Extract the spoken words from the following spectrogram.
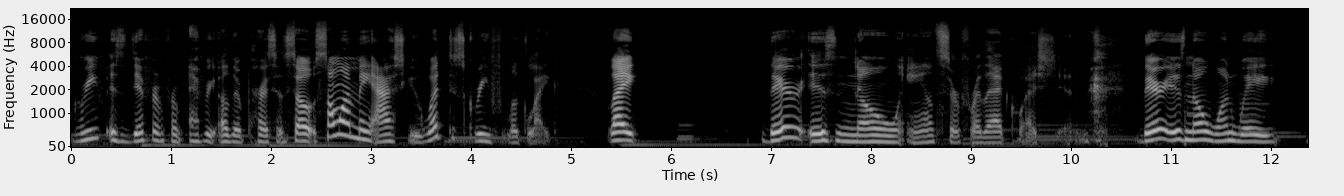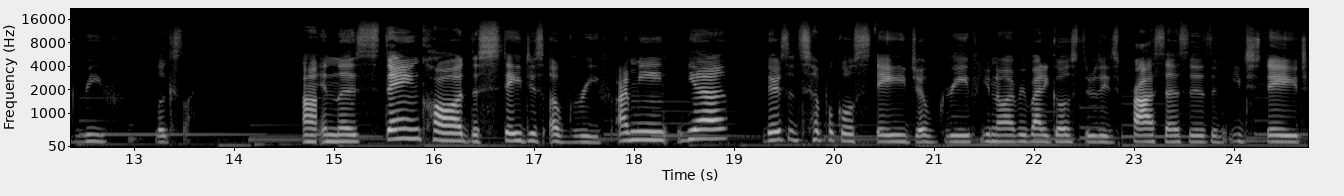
Grief is different from every other person. So, someone may ask you, what does grief look like? Like, there is no answer for that question. there is no one way grief looks like. Uh, in this thing called the stages of grief. I mean, yeah, there's a typical stage of grief. You know, everybody goes through these processes in each stage,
